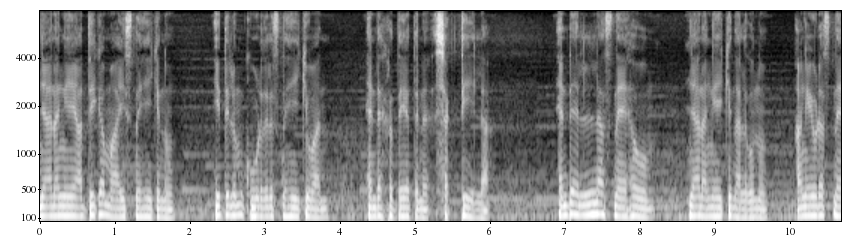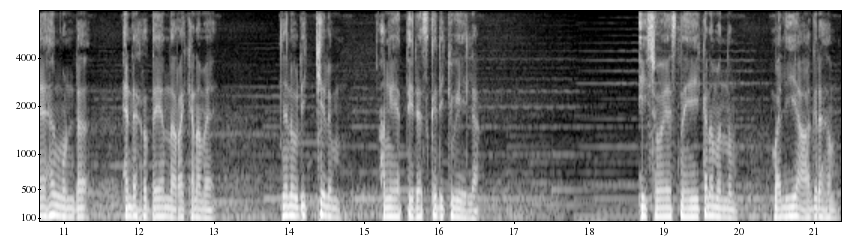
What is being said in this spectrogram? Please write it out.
ഞാൻ അങ്ങയെ അധികമായി സ്നേഹിക്കുന്നു. ഇതിലും കൂടുതൽ സ്നേഹിക്കുവാൻ എന്റെ ഹൃദയത്തിന് ശക്തിയില്ല. എന്റെ എല്ലാ സ്നേഹവും ഞാൻ അങ്ങേക്ക് നൽകുന്നു. അങ്ങയുടെ സ്നേഹം കൊണ്ട് എന്റെ ഹൃദയം നിറയ്ക്കണമേ. ഞാൻ ഒരിക്കലും അങ്ങയെ തിരസ്കരിക്കുകയില്ല. ഈശോയെ സ്നേഹിക്കണമെന്നും വലിയ ആഗ്രഹം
